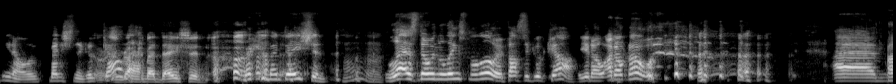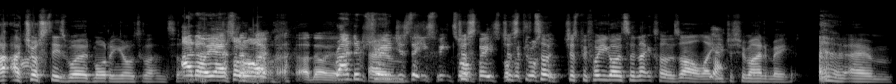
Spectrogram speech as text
you know, mentioned a good car there. Recommendation. Recommendation. Hmm. Let us know in the links below if that's a good car. You know, I don't know. Um, I, I trust his word more than yours, Glenn. So. I know, yeah, so do I. I know, yeah. Random strangers Um, that you speak to just, on Facebook. just, to trust tou- them. just before you go into the next one as well, like Yeah. you just reminded me, um,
